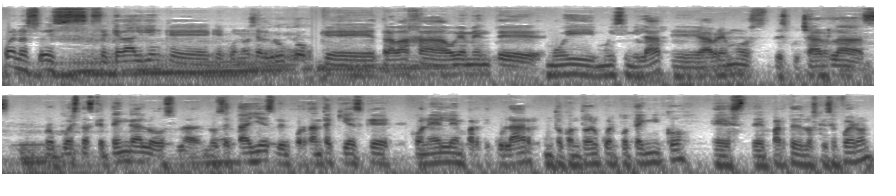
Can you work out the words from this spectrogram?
Bueno, es, es- se queda alguien que, que conoce al grupo, que trabaja obviamente muy, muy similar. Eh, habremos de escuchar las propuestas que tenga, los, la- los detalles. Lo importante aquí es que con él en particular, junto con todo el cuerpo técnico, este, parte de los que se fueron,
